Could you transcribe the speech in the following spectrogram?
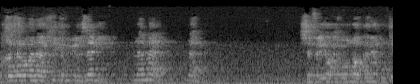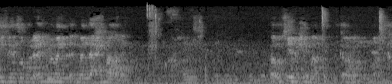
فقال له أنا أكفيك بإغزالي لا مال لا. مال الشافعي رحمه الله كان يقول كيف يطلب العلم من, من لا حمار له؟ فأتي بحمار. كرمه الله. فصار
